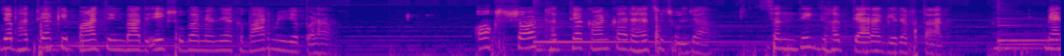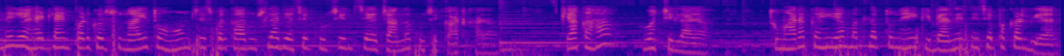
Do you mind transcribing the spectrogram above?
जब हत्या के पाँच दिन बाद एक सुबह मैंने अखबार में यह पढ़ा, ऑक्सफोर्ड हत्याकांड का रहस्य सुलझा। संदिग्ध हत्यारा गिरफ़्तार। मैंने यह हेडलाइन पढ़कर सुनाई तो होम्स इस प्रकार उछला जैसे कुर्सी से अचानक उसे काट खाया। क्या कहा? वह चिल्लाया, तुम्हारा कहीं यह मतलब तो नहीं कि बैनेस ने इसे पकड़ लिया है?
